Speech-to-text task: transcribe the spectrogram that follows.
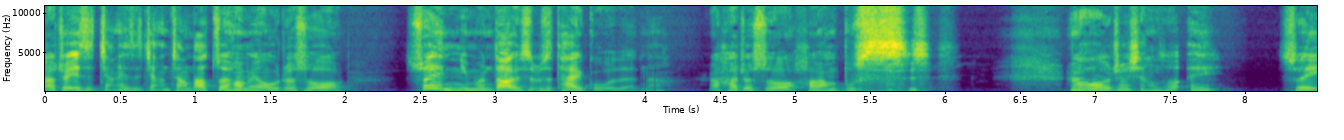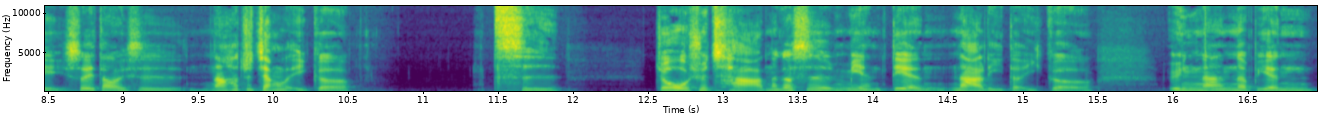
然后就一直讲，一直讲，讲到最后面，我就说：“所以你们到底是不是泰国人呢？”然后他就说：“好像不是。”然后我就想说：“哎，所以，所以到底是……”然后他就讲了一个词，就我去查，那个是缅甸那里的一个云南那边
